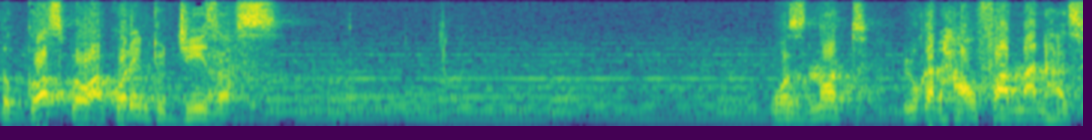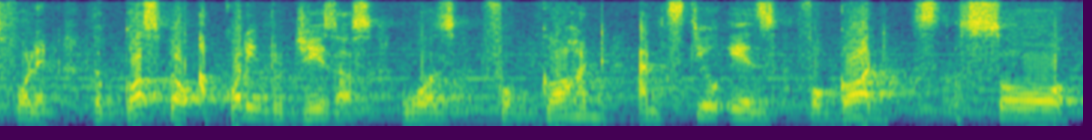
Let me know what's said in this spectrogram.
The gospel according to Jesus was not look at how far man has fallen. The gospel according to Jesus was for God and still is for God so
